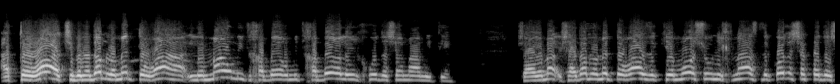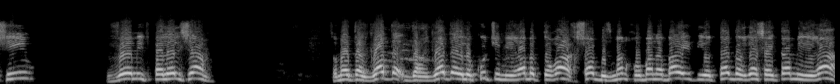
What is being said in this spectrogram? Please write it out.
התורה, כשבן אדם לומד תורה, למה הוא מתחבר? הוא מתחבר לייחוד השם האמיתי. כשאדם לומד תורה זה כמו שהוא נכנס לקודש הקודשים ומתפלל שם. זאת אומרת, דרגת, דרגת האלוקות שמאירה בתורה עכשיו בזמן חורבן הבית היא אותה דרגה שהייתה מאירה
